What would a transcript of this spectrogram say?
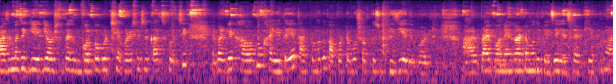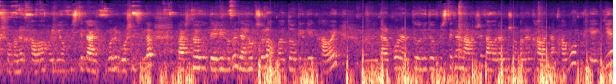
মাঝে মাঝে গিয়ে গিয়ে ওর সাথে গল্প করছি এবার এসে এসে কাজ করছি। এবার গিয়ে খাওয়াবো, খাইয়ে দিয়ে তারপর হলো কাপড় টাপড় সব কিছু ভিজিয়ে দেবো আর কি। আর প্রায় পনেরো এগারোটার মতো বেজে গেছে আর কি। এখনও আর সকালে খাওয়া হয়নি, অফিস থেকে আসব বলে বসেছিলাম। তো আসতে হয়তো দেরি হবে। যাই হোক, চলো আপাতত ওকে গিয়ে খাওয়াই। তারপর আর কি ও যদি অফিস থেকে না আসে, তাহলে আমি সকালের খাওয়াটা খাব খেয়ে গিয়ে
